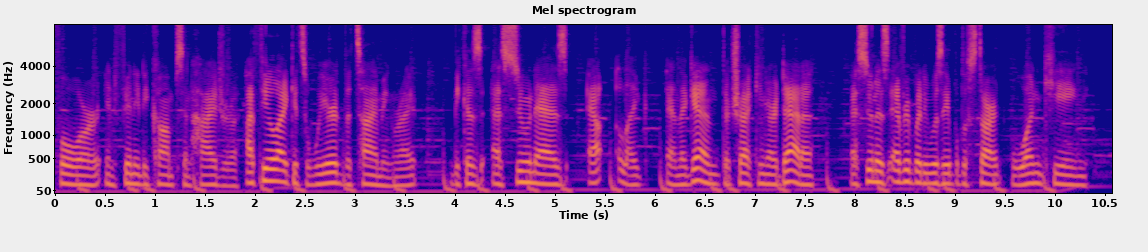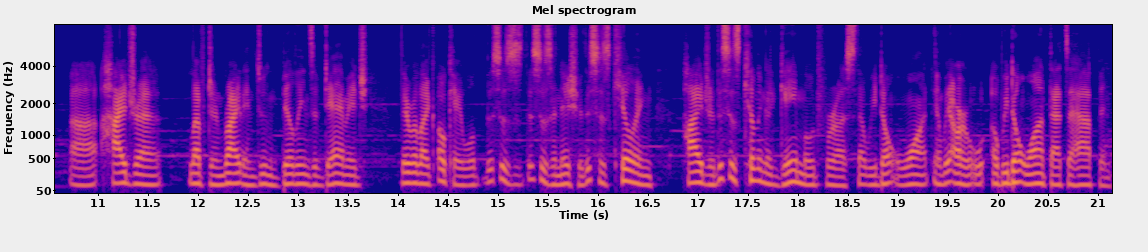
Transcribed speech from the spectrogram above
for Infinity Comps and Hydra. I feel like it's weird the timing, right? Because as soon as, uh, like, and again, they're tracking our data, as soon as everybody was able to start one keying uh, Hydra left and right and doing billions of damage, they were like, okay, well, this is this is an issue. This is killing Hydra. This is killing a game mode for us that we don't want, and we are we don't want that to happen.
